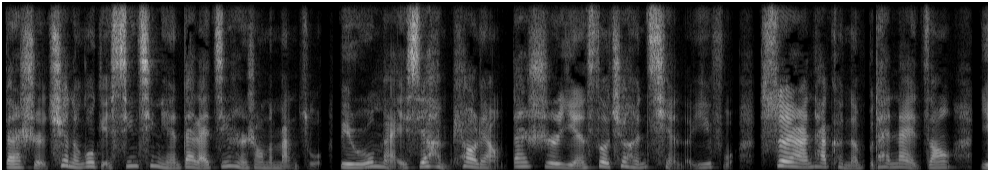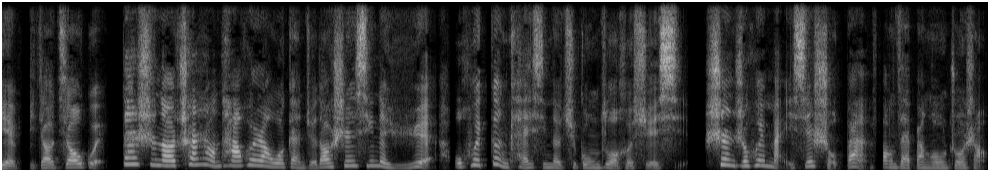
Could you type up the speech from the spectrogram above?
但是却能够给新青年带来精神上的满足。比如买一些很漂亮，但是颜色却很浅的衣服，虽然它可能不太耐脏，也比较娇贵，但是呢，穿上它会让我感觉到身心的愉悦，我会更开心的去工作和学习，甚至会买一些手办放在办公桌上。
